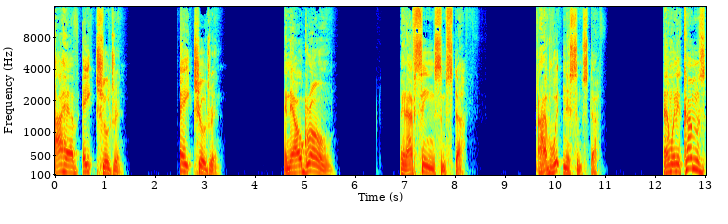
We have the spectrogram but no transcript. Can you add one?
I have eight children. Eight children. And they're all grown. And I've seen some stuff. I've witnessed some stuff. And when it comes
